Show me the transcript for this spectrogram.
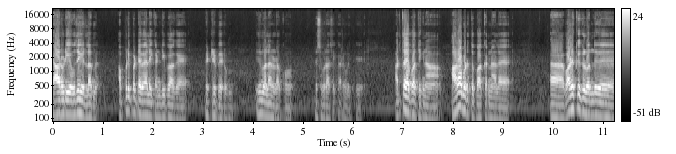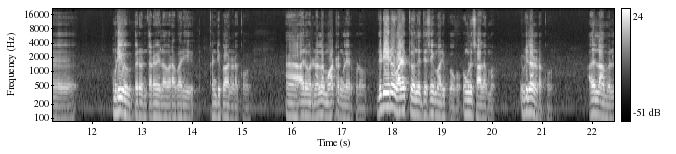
யாருடைய உதவி இல்லாமல் அப்படிப்பட்ட வேலை கண்டிப்பாக வெற்றி பெறும். இது மாதிரிலாம் நடக்கும் ரிஷபராசிக்காரங்களுக்கு. அடுத்தது பார்த்திங்கன்னா ஆறாம் இடத்தை பார்க்கறனால வழக்குகள் வந்து முடிவு பெறும் தரவையில் வர மாதிரி கண்டிப்பாக நடக்கும். அதில் ஒரு நல்ல மாற்றங்கள் ஏற்படும். திடீர்னு வழக்கு வந்து திசை மாறி போகும். உங்களுக்கு சாதகமாக இப்படிலாம் நடக்கும். அது இல்லாமல்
